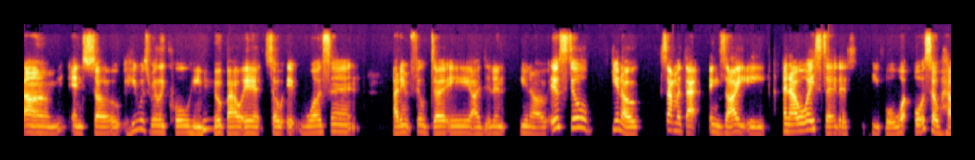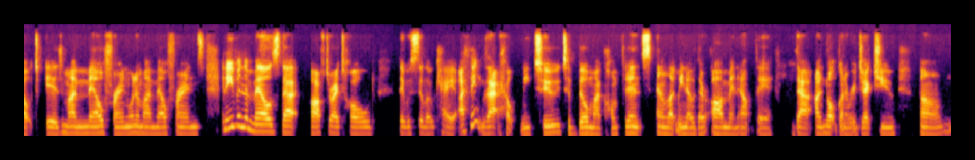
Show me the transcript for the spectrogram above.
Um, and so he was really cool. He knew about it. So it wasn't, I didn't feel dirty. I didn't, you know, it was still, you know, some of that anxiety. And I always say this to people. What also helped is my male friend, one of my male friends, and even the males that after I told they were still okay. I think that helped me too to build my confidence and let me know there are men out there that are not going to reject you um,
